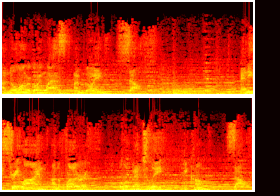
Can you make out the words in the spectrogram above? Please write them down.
I'm no longer going west, I'm going south. Any straight line on the flat earth will eventually become south.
